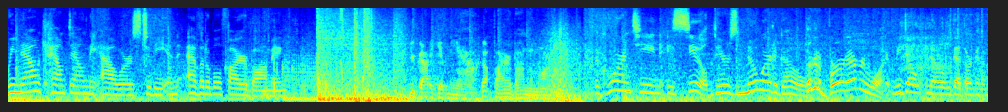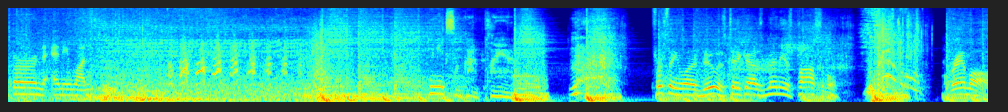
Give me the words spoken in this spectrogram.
We now count down the hours to the inevitable firebombing. You gotta get me out. They'll firebomb tomorrow. The quarantine is sealed. There's nowhere to go. They're gonna burn everyone. We don't know that they're going to burn anyone. We need some kind of plan. First thing you want to do is take out as many as possible. Grandma.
